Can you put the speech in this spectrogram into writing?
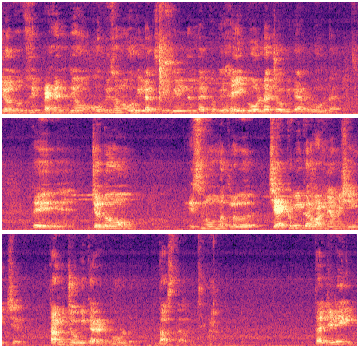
ਜਦੋਂ ਤੁਸੀਂ ਪਹਿਨਦੇ ਹੋ, ਉਹ ਵੀ ਤੁਹਾਨੂੰ ਉਹੀ ਲਗਜ਼ਰੀ ਫੀਲ ਦਿੰਦਾ ਕਿਉਂਕਿ ਹੈ ਹੀ ਗੋਲਡ ਹੈ 24 ਕੈਰਟ ਗੋਲਡ ਹੈ। ਤੇ ਜਦੋਂ ਇਸ ਨੂੰ ਮਤਲਬ ਚੈੱਕ ਵੀ ਕਰਵਾਉਂਦੇ ਆ ਮਸ਼ੀਨ 'ਚ ਤਾਂ ਵੀ 24 ਕੈਰਟ ਗੋਲਡ ਦੱਸਦਾ ਉੱਥੇ। ਤਾਂ ਜਿਹੜੀ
